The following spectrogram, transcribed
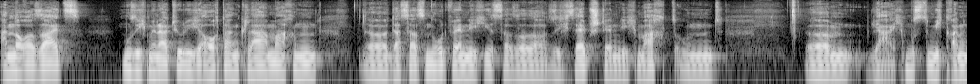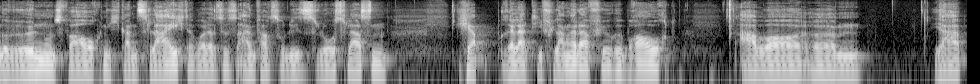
andererseits muss ich mir natürlich auch dann klar machen, äh, dass das notwendig ist, dass er sich selbstständig macht. Und ähm, ja, ich musste mich dran gewöhnen und es war auch nicht ganz leicht, aber das ist einfach so dieses Loslassen. Ich habe relativ lange dafür gebraucht, aber ähm, ja,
